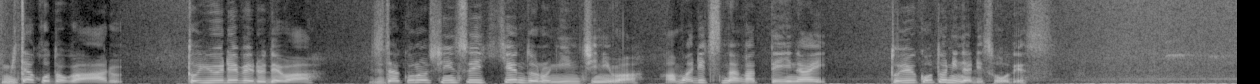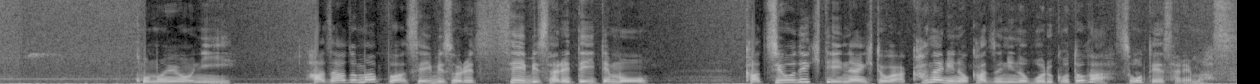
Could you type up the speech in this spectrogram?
見たことがあるというレベルでは自宅の浸水危険度の認知にはあまりつながっていないということになりそうです。このようにハザードマップは整備それ整備されていても活用できていない人がかなりの数に上ることが想定されます。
